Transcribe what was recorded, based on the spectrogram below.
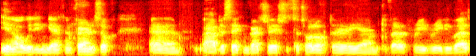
you know we didn't get in fairness look um, I have to say congratulations to Tullow. They um, developed really, really well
